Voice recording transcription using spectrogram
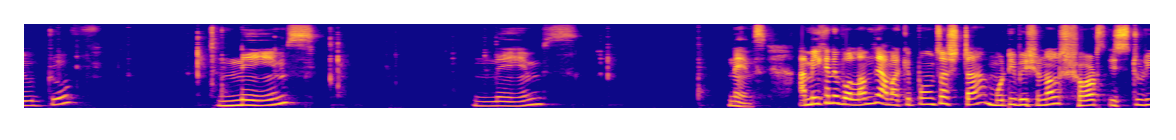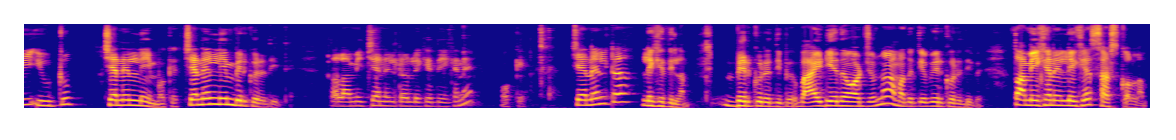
YouTube, names names names. আমি এখানে বললাম যে আমাকে পঞ্চাশটা motivational shorts story YouTube channel name okay channel name বের করে দিতে। তাহলে আমি চ্যানেলটাও লিখে দিই এখানে ওকে চ্যানেলটা লিখে দিলাম, বের করে দিবে বা আইডিয়া দেওয়ার জন্য আমাদেরকে বের করে দিবে। তো আমি এখানে লিখে সার্চ করলাম।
